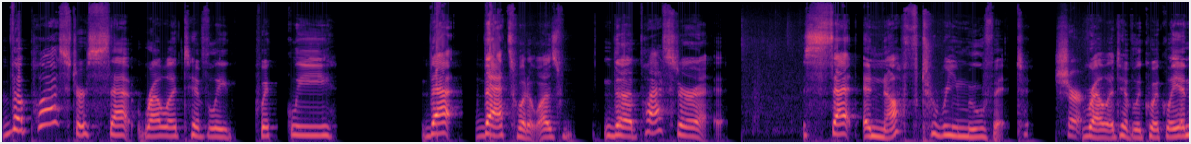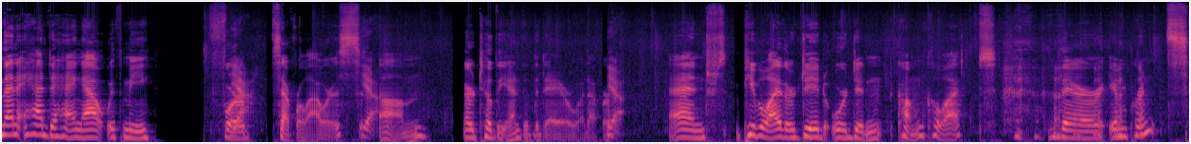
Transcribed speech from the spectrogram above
the plaster set relatively quickly. That that's what it was. The plaster set enough to remove it Sure. relatively quickly, and then it had to hang out with me for Yeah. several hours. Yeah. Um, or till the end of the day or whatever. Yeah. And people either did or didn't come collect their imprints.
